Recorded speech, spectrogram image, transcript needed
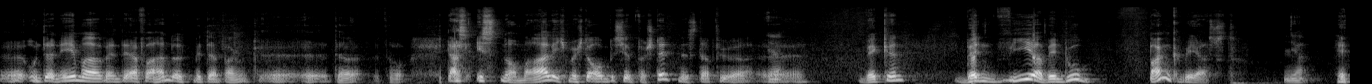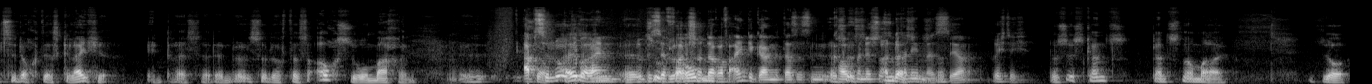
äh, Unternehmer, wenn der verhandelt mit der Bank. Äh, äh da, so. Das ist normal. Ich möchte auch ein bisschen Verständnis dafür äh, ja. wecken. Wenn wir, wenn du Bank wärst, ja. Hättest du doch das gleiche Interesse, dann würdest du doch das auch so machen. Ist Absolut. Albern, du bist ja vorhin schon darauf eingegangen, dass es ein kaufmännisches Unternehmen ist. ist. Ne? Ja, richtig. Das ist ganz, ganz normal. So,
